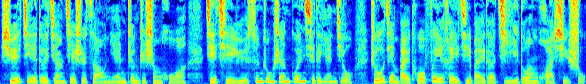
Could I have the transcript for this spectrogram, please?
学界对蒋介石早年政治生活及其与孙中山关系的研究，逐渐摆脱非黑即白的极端化叙述。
